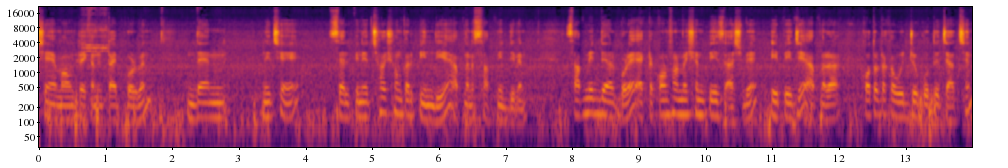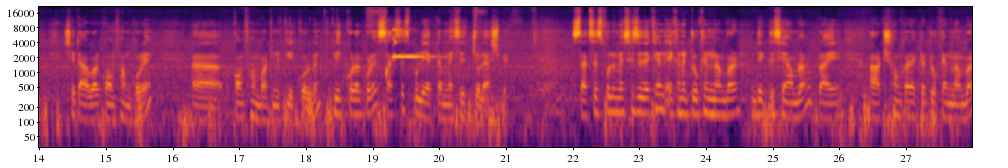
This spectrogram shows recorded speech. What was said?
সে অ্যামাউন্টটা এখানে টাইপ করবেন। দেন নিচে সেলপিনের ছয় সংখ্যার পিন দিয়ে আপনারা সাবমিট দিবেন। সাবমিট দেওয়ার পরে একটা কনফার্মেশন পেজ আসবে। এই পেজে আপনারা কত টাকা উইথড্র করতে চাচ্ছেন সেটা আবার কনফার্ম করে কনফার্ম বাটনে ক্লিক করবেন। ক্লিক করার পরে সাকসেসফুলি একটা মেসেজ চলে আসবে। সাকসেসফুলি মেসেজে দেখেন, এখানে টোকেন নাম্বার দেখতেছি আমরা, প্রায় আট সংখ্যার একটা টোকেন নাম্বার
